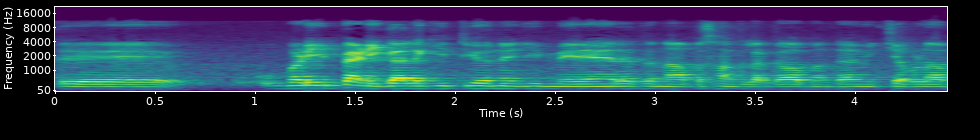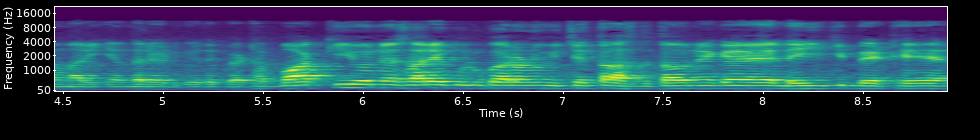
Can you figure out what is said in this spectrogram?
ਤੇ ਉਹ ਬੜੀ ਭੈੜੀ ਗੱਲ ਕੀਤੀ ਉਹਨੇ ਜੀ, ਮੇਰੇ ਤਾਂ ਨਾ ਪਸੰਦ ਲੱਗਾ ਉਹ ਬੰਦਾ ਵੀ ਚਬਲਾ ਮਾਰੀ ਜਾਂਦਾ, ਰੇਡੀਓ ਤੇ ਬੈਠਾ। ਬਾਕੀ ਉਹਨੇ ਸਾਰੇ ਗੁਲਕਾਰਾਂ ਨੂੰ ਵਿੱਚੇ ਧੱਸ ਦਿੱਤਾ, ਉਹਨੇ ਕਿਹਾ ਲਈ ਕੀ ਬੈਠੇ ਆ?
